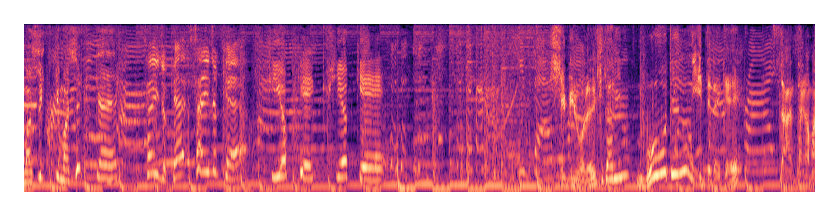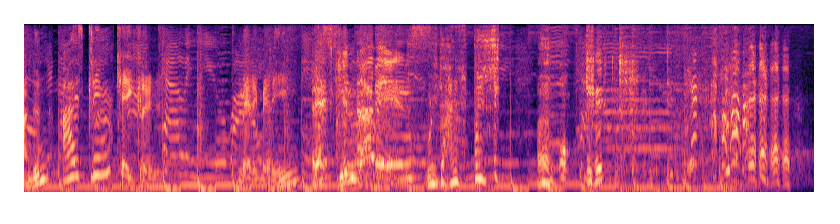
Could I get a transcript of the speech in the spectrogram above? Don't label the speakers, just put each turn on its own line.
맛있게 맛있게.
사이좋게 사이좋게.
귀엽게 귀엽게.
12월을 기다린 모든 이들에게 산타가 만든 아이스크림 케이크를. Merry merry 배스킨라빈스.
우리도 한 스푼씩. 어, 어,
